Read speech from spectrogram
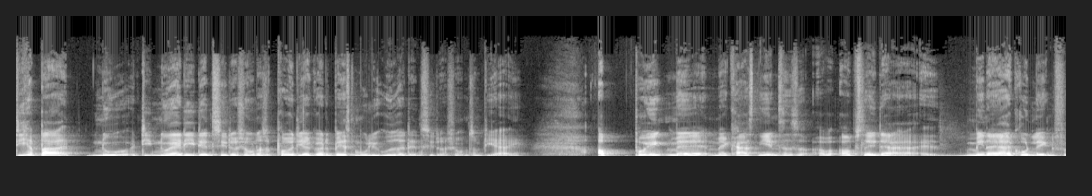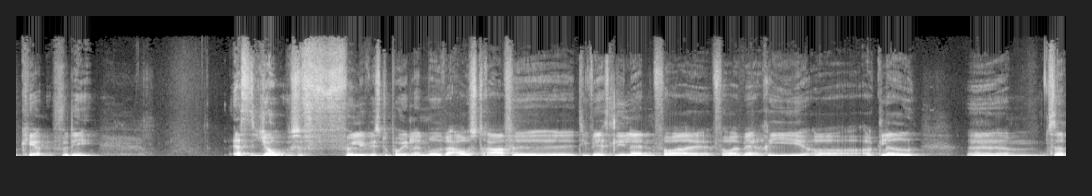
De har bare, nu, de, nu er de i den situation, og så prøver de at gøre det bedst muligt ud af den situation, som de er i. Og pointen med, med Carsten Jensens opslag, der øh, mener jeg er grundlæggende forkert, fordi altså jo, selvfølgelig hvis du på en eller anden måde vil afstraffe øh, de vestlige lande for, øh, for at være rige og, og glade, øhm, øh, så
